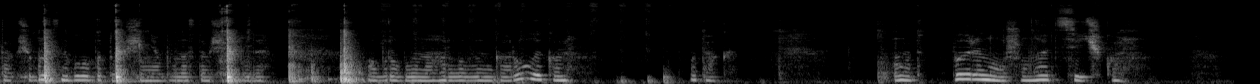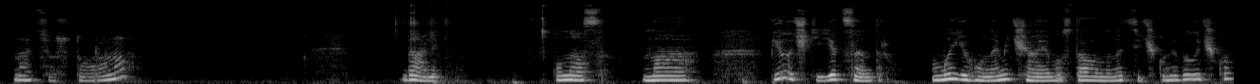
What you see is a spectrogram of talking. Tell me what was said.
Так, щоб у нас не було потовщення, бо у нас там ще буде оброблена горловинка роликом. Отак. От, переношу надсічку на цю сторону. Далі у нас на пілочці є центр. Ми його намічаємо, ставимо надсічку невеличку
